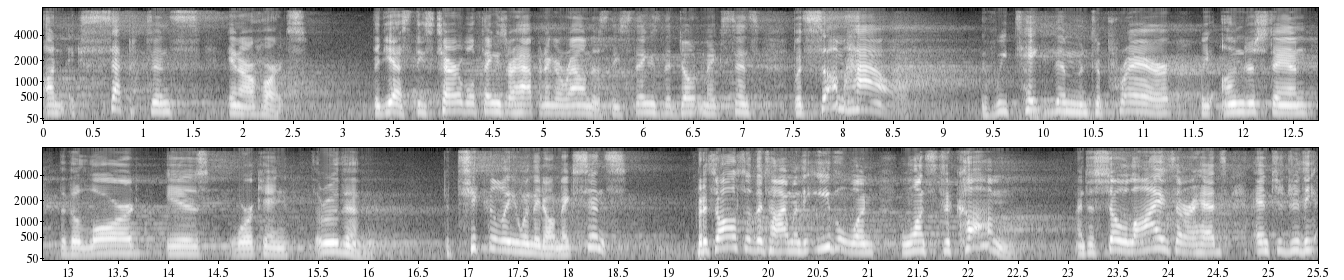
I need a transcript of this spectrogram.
an acceptance in our hearts. That yes, these terrible things are happening around us, these things that don't make sense, but somehow, if we take them into prayer, we understand that the Lord is working through them, particularly when they don't make sense. But it's also the time when the evil one wants to come and to sow lies in our heads and to do the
